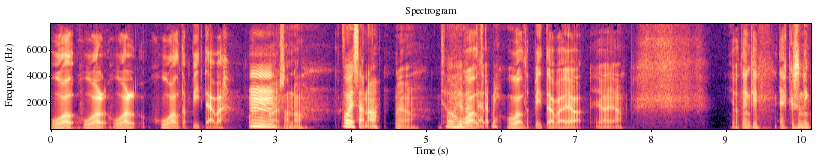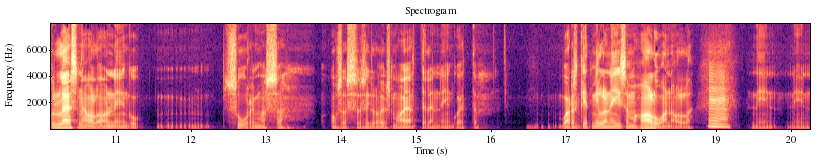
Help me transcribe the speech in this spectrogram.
huol, huol, huol, huolta pitävä, voiko Mm. noin sanoa. Voi sanoa. Joo. Se on oon hyvä huolta, termi. Huolta pitävä ja, ja, ja jotenkin ehkä se niinku läsnäolo on niinku mm, suurimmassa osassa silloin, jos mä ajattelen, niinku, että varsinkin, että millainen isä mä haluan olla, Mm. niin, niin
